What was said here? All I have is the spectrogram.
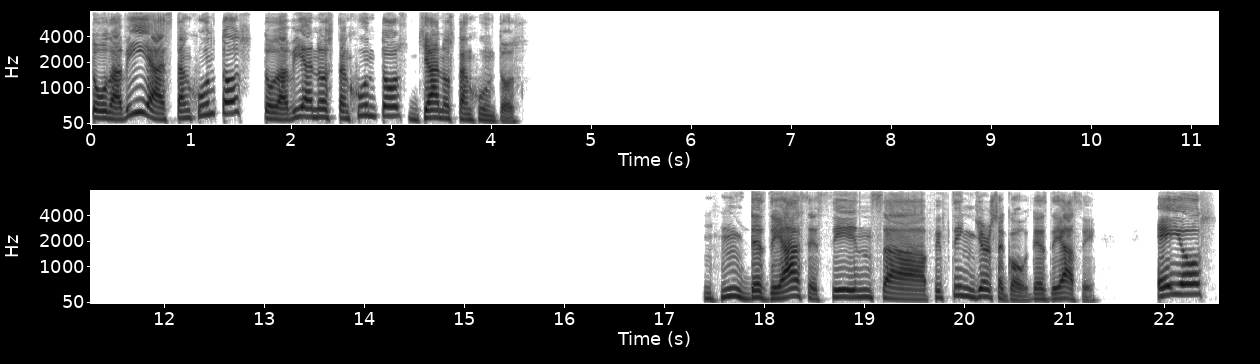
todavía están juntos, todavía no están juntos, ya no están juntos. Desde hace, since uh, 15 years ago, desde hace. Ellos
